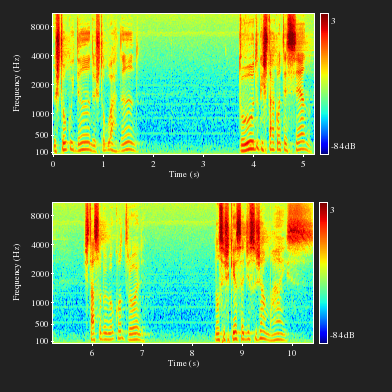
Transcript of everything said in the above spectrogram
Eu estou cuidando, eu estou guardando. Tudo que está acontecendo está sob o meu controle. Não se esqueça disso jamais.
